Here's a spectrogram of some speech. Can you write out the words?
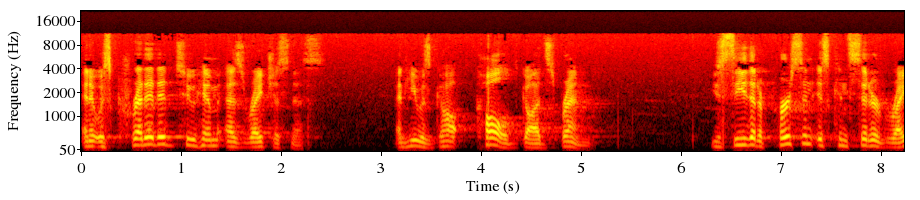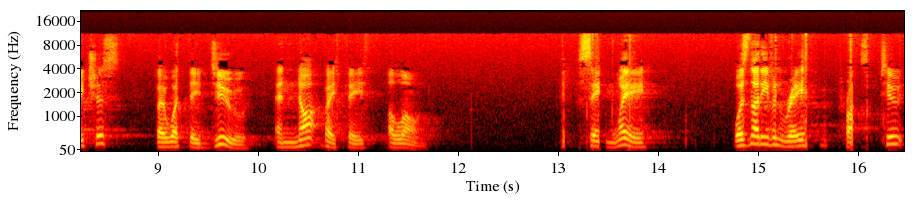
and it was credited to him as righteousness, and he was called God's friend. You see that a person is considered righteous by what they do and not by faith alone. In the same way, was not even Rahab prostitute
